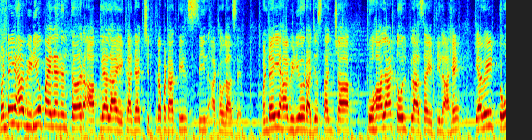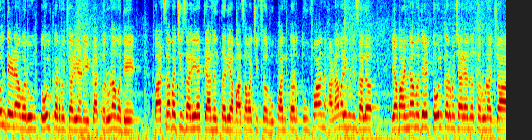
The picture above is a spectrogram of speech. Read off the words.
मंडळी हा व्हिडिओ पाहिल्यानंतर आपल्याला एखाद्या चित्रपटातील सीन आठवला असेल. मंडळी हा व्हिडिओ राजस्थानच्या कोहाला टोल प्लाझा येथील आहे. यावेळी टोल देण्यावरून टोल कर्मचारी आणि एका तरुणामध्ये बाचाबाची झाली आहे. त्यानंतर या बाचाबाचीचं रूपांतर तुफान हाणामारीमध्ये झालं. या भांडणामध्ये टोल कर्मचाऱ्यानं तरुणाच्या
